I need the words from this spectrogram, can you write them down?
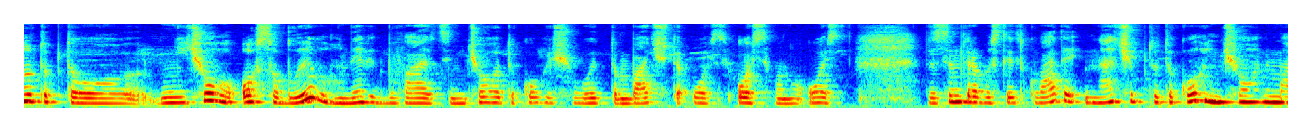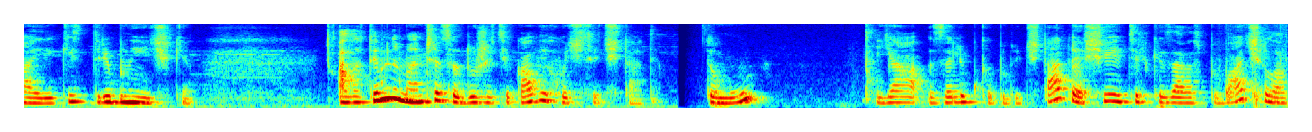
Ну, тобто нічого особливого не відбувається, нічого такого, що ви там бачите, ось, ось воно, ось. За цим треба слідкувати, начебто такого нічого немає, якісь дрібнички. Але тим не менше це дуже цікаво і хочеться читати. Тому я залюбки буду читати, а ще я тільки зараз побачила,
